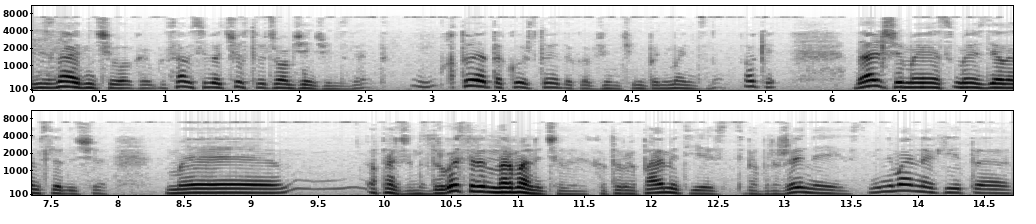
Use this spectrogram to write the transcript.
не знает ничего. Как бы, сам себя чувствует, что вообще ничего не знает. Кто я такой, что я такой, вообще ничего не понимаю, не знаю. Окей. Дальше мы, мы сделаем следующее. Мы, опять же, с другой стороны, нормальный человек, у которого память есть, воображение есть, минимальные какие-то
